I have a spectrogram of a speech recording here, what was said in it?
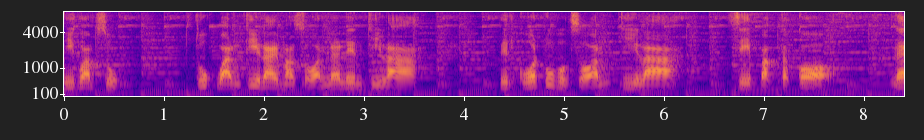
มีความสุขทุกวันที่ได้มาสอนและเล่นกีฬา เป็นโค้ชผู้ฝึกสอนกีฬาเซปักตะก้อ และ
